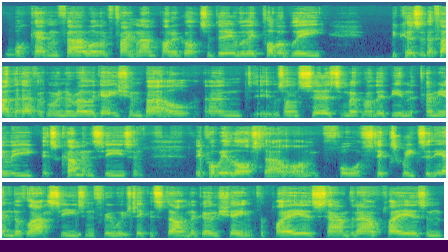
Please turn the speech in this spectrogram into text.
what Kevin Thelwell and Frank Lampard have got to do, well, they probably, because of the fact that Everton were in a relegation battle and it was uncertain whether or not they'd be in the Premier League this coming season, they probably lost out on four, six weeks at the end of last season through which they could start negotiating for players, sounding out players and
